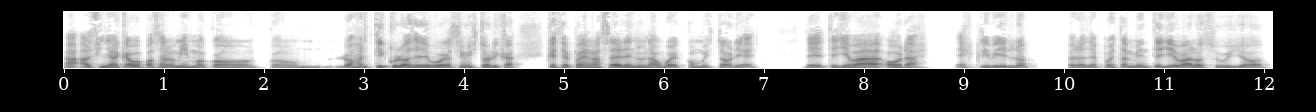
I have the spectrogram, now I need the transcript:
al fin y al cabo pasa lo mismo con, con, los artículos de divulgación histórica que se pueden hacer en una web como historia. te lleva horas escribirlo, pero después también te lleva lo suyo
